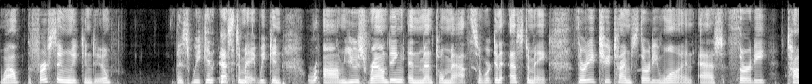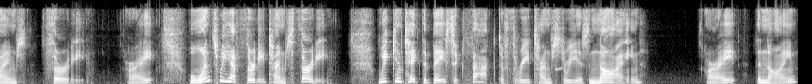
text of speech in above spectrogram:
Well, the first thing we can do is we can estimate. We can um, use rounding and mental math. So we're going to estimate 32 times 31 as 30 times 30. All right. Well, once we have 30 times 30, we can take the basic fact of 3 times 3 is 9, all right, the 9,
